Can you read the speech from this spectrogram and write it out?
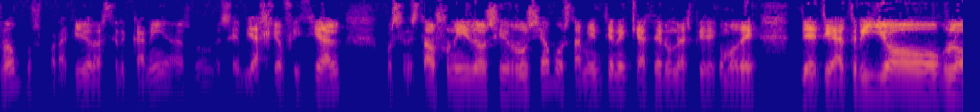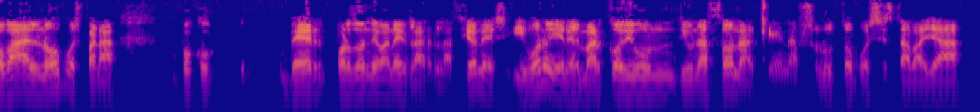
¿no? Pues por aquello de las cercanías, ¿no? Ese viaje oficial, pues en Estados Unidos y Rusia, pues también tienen que hacer una especie como de, de teatrillo global, ¿no? Pues para un poco ver por dónde van a ir las relaciones. Y bueno, y en el marco de, un, de una zona que en absoluto pues estaba ya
